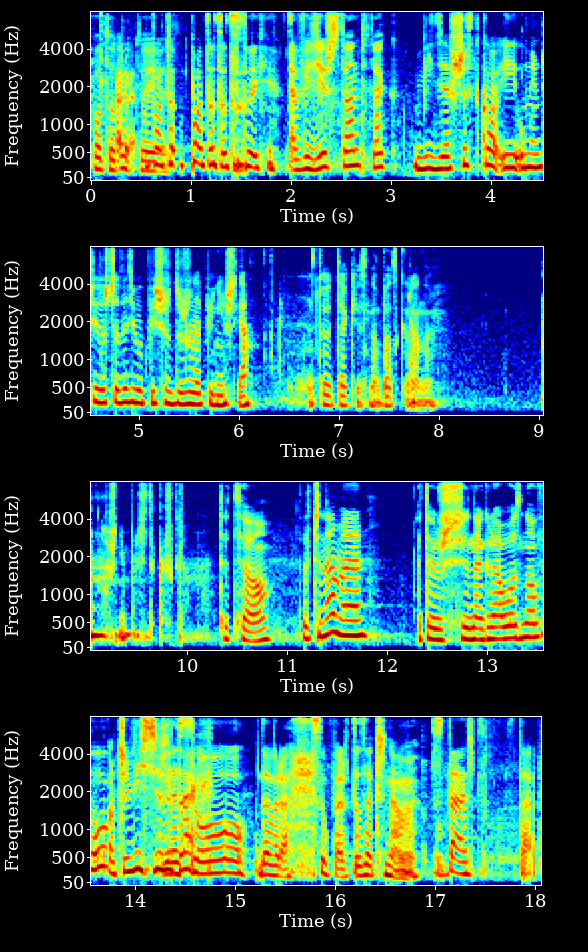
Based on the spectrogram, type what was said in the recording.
Po co Ale tutaj po, to, jest? po to, co tutaj jest? A widzisz stąd, tak? Widzę wszystko i umiem cię doszczędzać, bo piszesz dużo lepiej niż ja. To tak jest na bas grane. No już nie bądź taka skromna. To co? Zaczynamy. To już się nagrało znowu? Oczywiście, że Jezu! tak. Dobra, super, to zaczynamy. Start. Start.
